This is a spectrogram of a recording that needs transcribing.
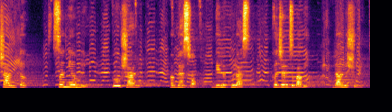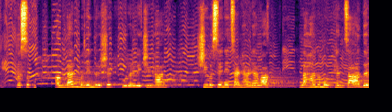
शांत संयमी रोषान अभ्यासक दिलखुलास खजरजबाबी दानशूर हसत आमदार महेंद्र शेठ मुरळवेची ढाल शिवसेनेचा ढाण्या वाघ लहान मोठ्यांचा आदर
